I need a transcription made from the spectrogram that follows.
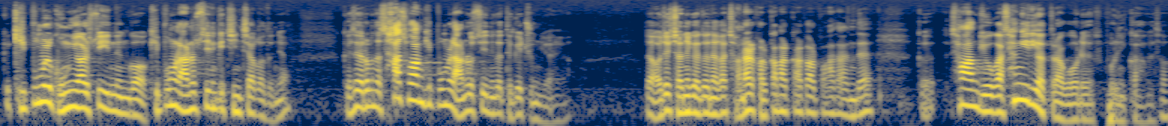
그 기쁨을 공유할 수 있는 거, 기쁨을 나눌 수 있는 게 진짜거든요. 그래서 여러분들 사소한 기쁨을 나눌 수 있는 거 되게 중요해요. 어제 저녁에도 내가 전화를 걸까 말까 걸까 하다는데 그 상황기호가 생일이었더라고 그래 보니까 그래서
